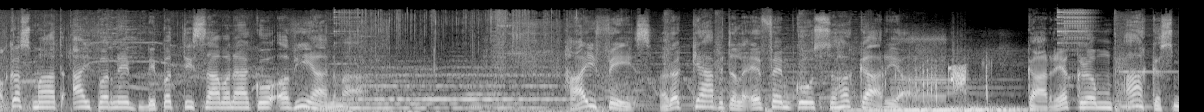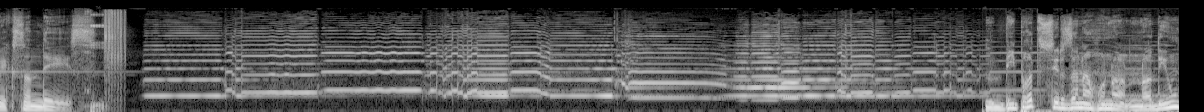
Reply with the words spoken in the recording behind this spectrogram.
अकस्मात आइपर्ने विपत्ति सामनाको अभियानमा। हाई फेस र क्यापिटल एफएमको सहकार्य। कार्यक्रम आकस्मिक सन्देश। विपद सिर्जना हुन नदिउँ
